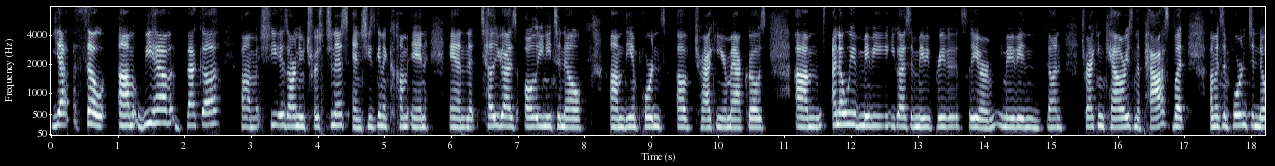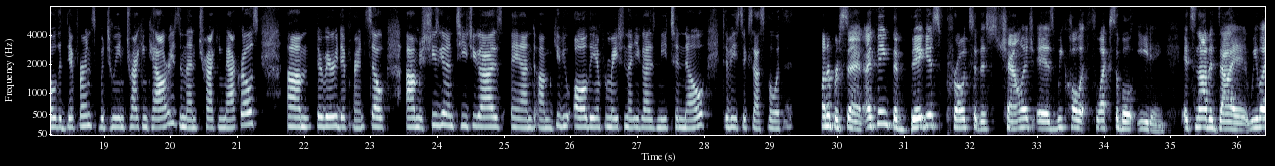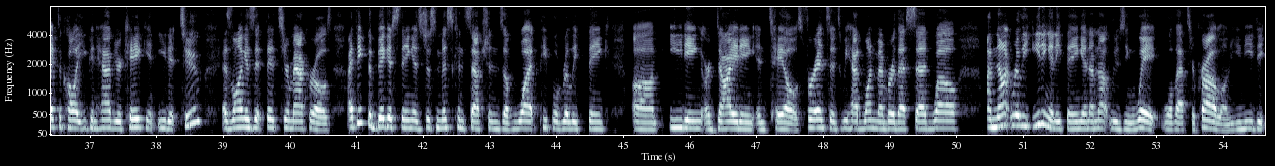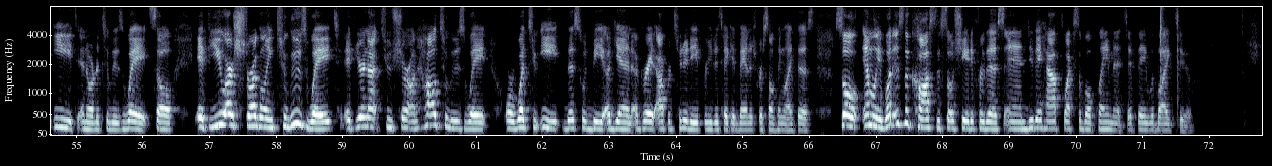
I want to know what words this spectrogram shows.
Yeah. So um, we have Becca. Um, she is our nutritionist, and she's going to come in and tell you guys all you need to know um, the importance of tracking your macros. Um, I know we've maybe you guys have maybe previously or you maybe even done tracking calories in the past, but um, it's important to know the difference between tracking calories and then tracking macros. Um, they're very different. So she's going to teach you guys and give you all the information that you guys need to know to be successful with it. 100%. I think the biggest pro to this challenge is we call it flexible eating. It's not a diet. We like to call it you can have your cake and eat it too, as long as it fits your macros. I think the biggest thing is just misconceptions of what people really think um, eating or dieting entails. For instance, we had one member that said, well, I'm not really eating anything and I'm not losing weight. Well, that's your problem. You need to eat in order to lose weight. So, if you are struggling to lose weight, if you're not too sure on how to lose weight or what to eat, this would be, again, a great opportunity for you to take advantage for something like this. So, Emily, what is the cost associated for this? And do they have flexible payments if they would like to?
